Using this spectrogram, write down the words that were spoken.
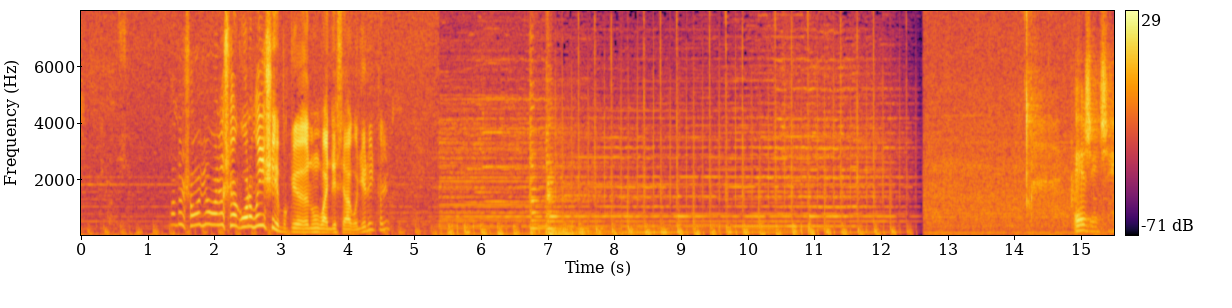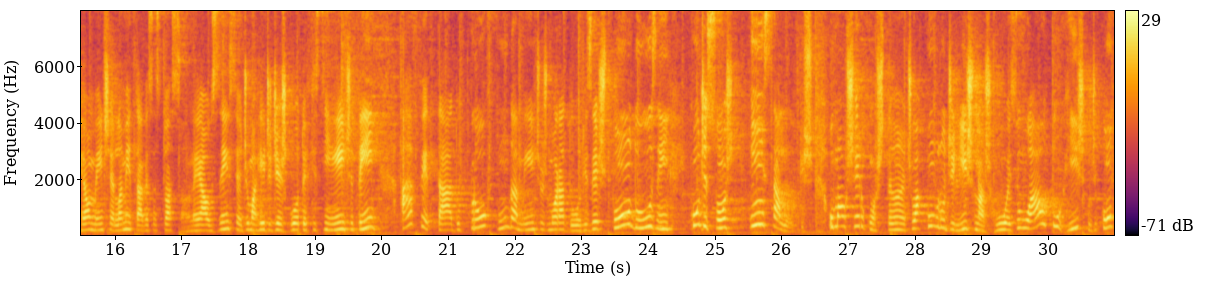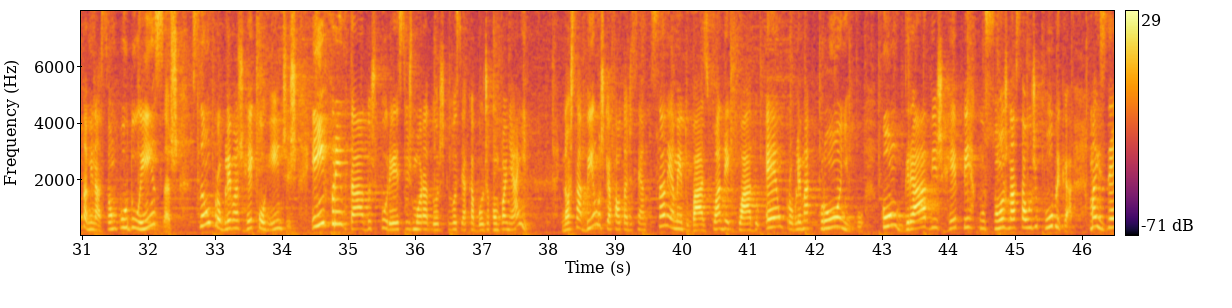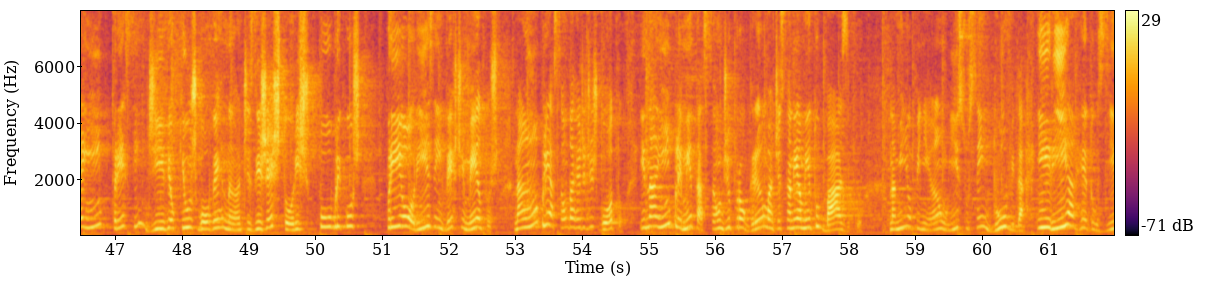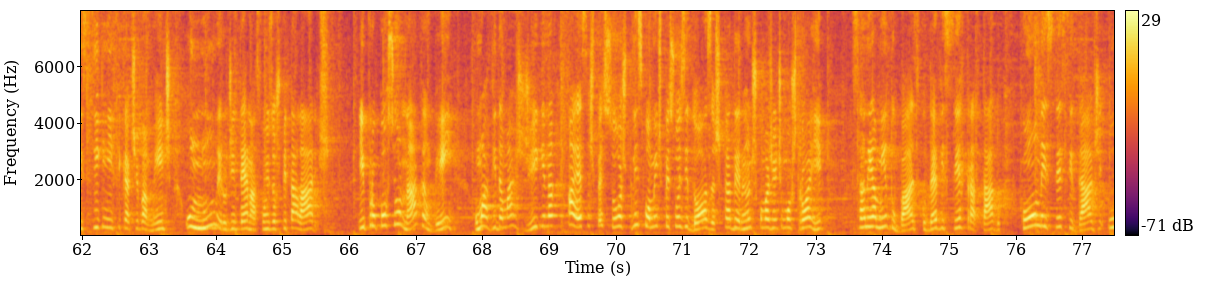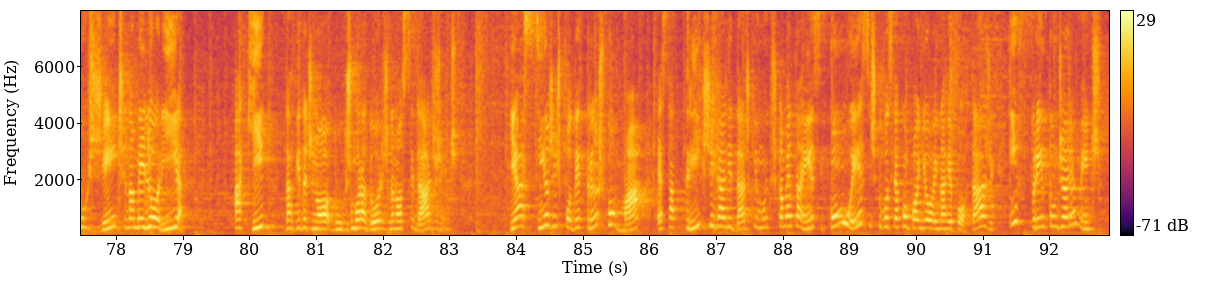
Chove, eu acho que agora vai encher, porque não vai descer água direito ali. É, gente, realmente é lamentável essa situação, né? A ausência de uma rede de esgoto eficiente tem afetado profundamente os moradores, expondo-os em condições insalubres. O mau cheiro constante, o acúmulo de lixo nas ruas, o alto risco de contaminação por doenças são problemas recorrentes enfrentados por esses moradores que você acabou de acompanhar aí. Nós sabemos que a falta de saneamento básico adequado é um problema crônico, com graves repercussões na saúde pública, mas é imprescindível que os governantes e gestores públicos priorizem investimentos na ampliação da rede de esgoto e na implementação de programas de saneamento básico. Na minha opinião, isso sem dúvida iria reduzir significativamente o número de internações hospitalares e proporcionar também uma vida mais digna a essas pessoas, principalmente pessoas idosas, cadeirantes, como a gente mostrou aí. Saneamento básico deve ser tratado com necessidade urgente na melhoria aqui da vida no, do, dos moradores da nossa cidade, gente. E assim a gente poder transformar essa triste realidade que muitos cametaenses, como esses que você acompanhou aí na reportagem, enfrentam diariamente.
